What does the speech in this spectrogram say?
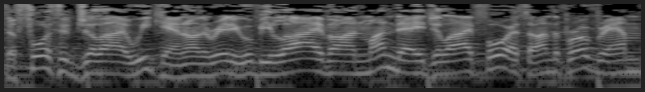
the 4th of July weekend on the radio. We'll be live on Monday, July 4th on the program.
